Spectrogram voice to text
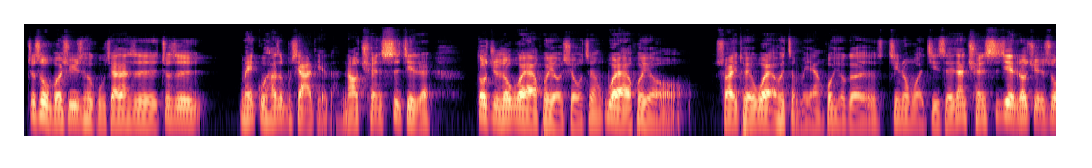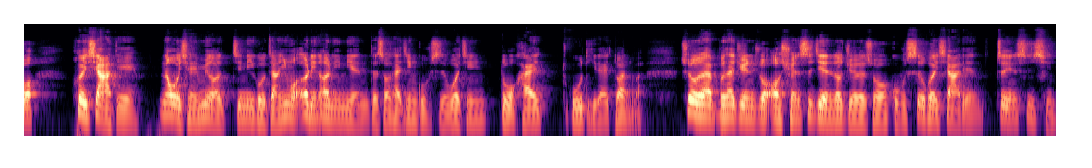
就是我不会去预测股价，但是就是美股它是不下跌的。然后全世界的人都觉得未来会有修正，未来会有。衰退未来会怎么样？会有个金融危机之类，但全世界都觉得说会下跌。那我以前没有经历过这样，因为我二零二零年的时候才进股市，我已经躲开谷底那段了嘛，所以我还不太确定说哦，全世界人都觉得说股市会下跌这件事情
